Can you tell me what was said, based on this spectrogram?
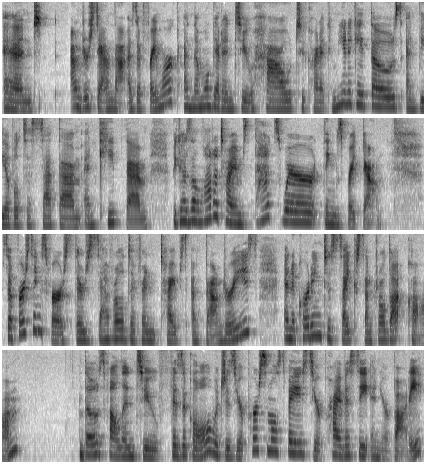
and understand that as a framework. And then we'll get into how to kind of communicate those and be able to set them and keep them because a lot of times that's where things break down. So, first things first, there's several different types of boundaries, and according to psychcentral.com, those fall into physical, which is your personal space, your privacy, and your body.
